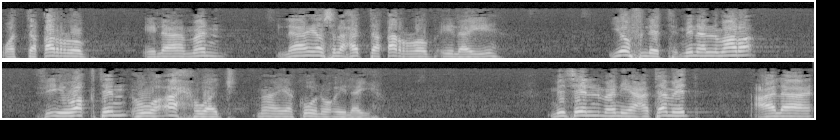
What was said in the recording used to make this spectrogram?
والتقرب إلى من لا يصلح التقرب إليه يفلت من المرء في وقت هو أحوج ما يكون إليه. مثل من يعتمد على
